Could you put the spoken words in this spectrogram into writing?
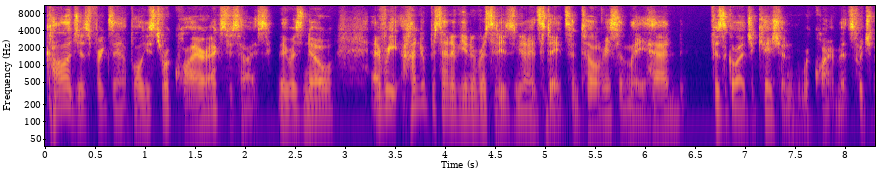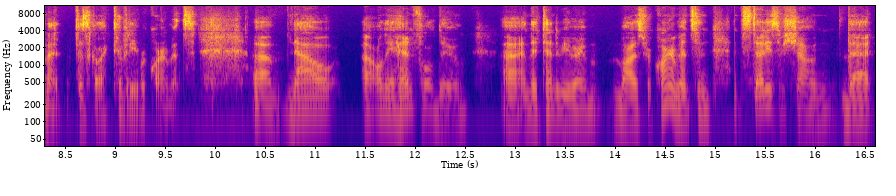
colleges, for example, used to require exercise. There was no every 100% of universities in the United States until recently had physical education requirements, which meant physical activity requirements. Um, now uh, only a handful do, uh, and they tend to be very modest requirements. And studies have shown that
